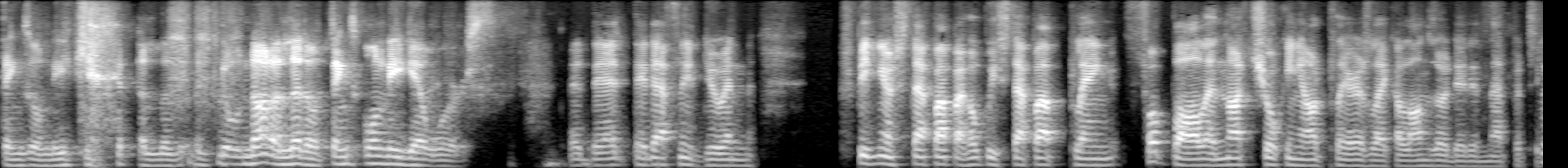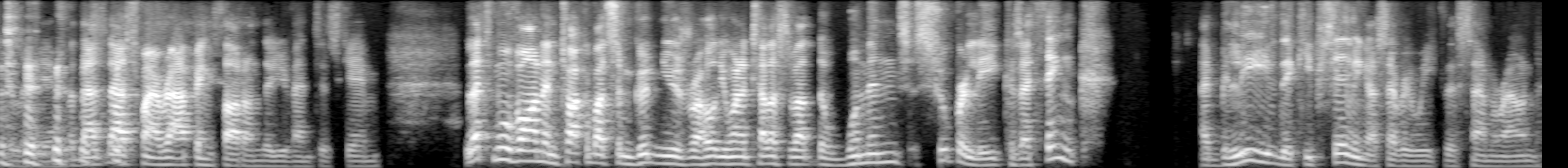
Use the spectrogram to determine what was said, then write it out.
things only get a little, not a little, things only get worse. They, they definitely do. And speaking of step up, I hope we step up playing football and not choking out players like Alonso did in that particular game. But that, that's my wrapping thought on the Juventus game. Let's move on and talk about some good news. Rahul, you want to tell us about the Women's Super League? Because I think, I believe they keep saving us every week this time around.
